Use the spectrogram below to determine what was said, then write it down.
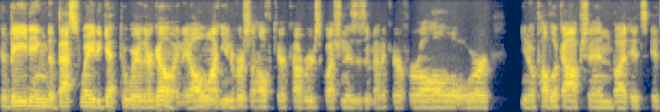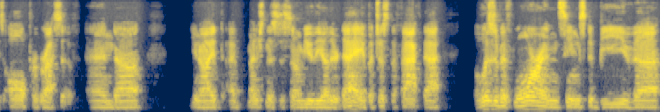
debating the best way to get to where they're going. They all want universal health care coverage. The question is, is it Medicare for all or you know public option? But it's it's all progressive. And uh, you know, I, I mentioned this to some of you the other day, but just the fact that Elizabeth Warren seems to be the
